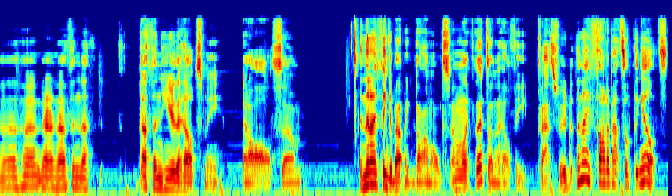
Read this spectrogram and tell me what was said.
Uh, no, nothing, nothing, nothing here that helps me at all. So, and then I think about McDonald's, and I'm like, that's unhealthy fast food. But then I thought about something else:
